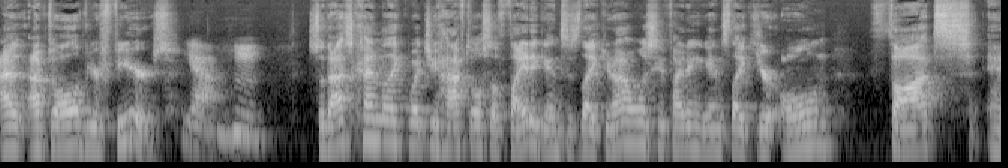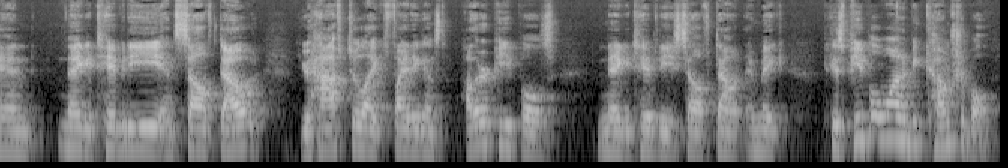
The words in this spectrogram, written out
as, after all of your fears. yeah. Mm-hmm. So that's kind of like what you have to also fight against is like you're not only fighting against like your own thoughts and negativity and self-doubt, you have to like fight against other people's negativity, self-doubt and make because people want to be comfortable.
